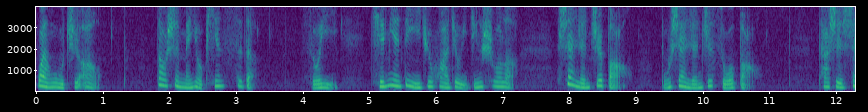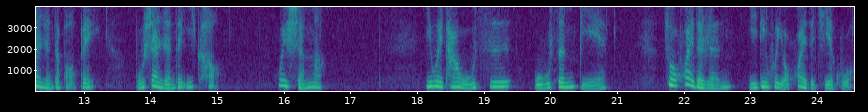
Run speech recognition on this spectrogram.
万物之奥，道是没有偏私的。所以，前面第一句话就已经说了：善人之宝，不善人之所宝。他是善人的宝贝，不善人的依靠。为什么？因为他无私、无分别。做坏的人一定会有坏的结果。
